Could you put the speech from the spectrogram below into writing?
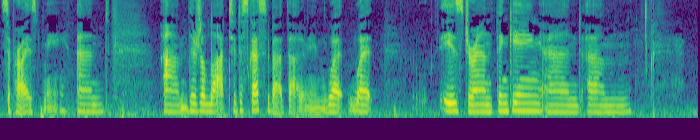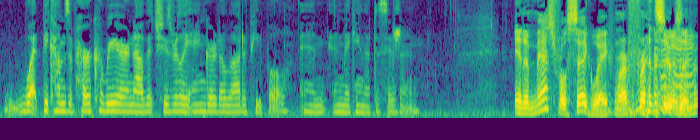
surprised me. And um, there's a lot to discuss about that. I mean, what what is Duran thinking, and um, what becomes of her career now that she's really angered a lot of people in, in making that decision in a masterful segue from our friend Susan,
